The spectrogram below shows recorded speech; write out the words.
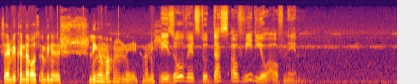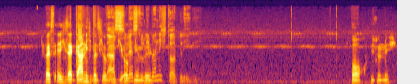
Es sei denn, wir können daraus irgendwie eine Schlinge machen. Nee, können wir nicht. Wieso willst du das auf Video aufnehmen? Ich weiß ehrlich gesagt gar nicht, was ich auf Das Video lässt du aufnehmen will. lieber nicht dort liegen. Och, wieso nicht?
